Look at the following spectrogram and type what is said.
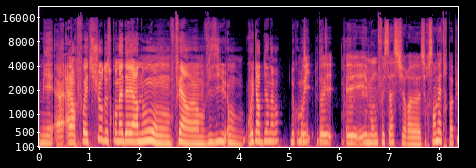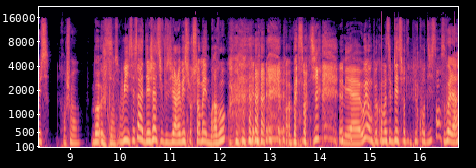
Mais euh, alors, faut être sûr de ce qu'on a derrière nous. On fait un visi, on regarde bien avant de commencer. oui, peut-être. oui. Et, et on fait ça sur, euh, sur 100 mètres, pas plus. Franchement. Bon, je pense. Oui, c'est ça. Déjà, si vous y arrivez sur 100 mètres, bravo. on va pas se mentir. Mais euh, oui, on peut commencer peut-être sur des plus courtes distances. Voilà.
